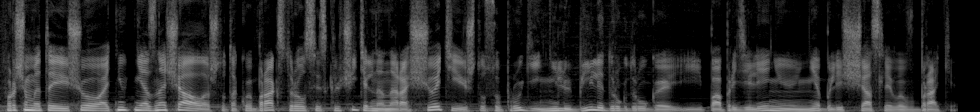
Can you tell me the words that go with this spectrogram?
Впрочем, это еще отнюдь не означало, что такой брак строился исключительно на расчете и что супруги не любили друг друга и по определению не были счастливы в браке.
